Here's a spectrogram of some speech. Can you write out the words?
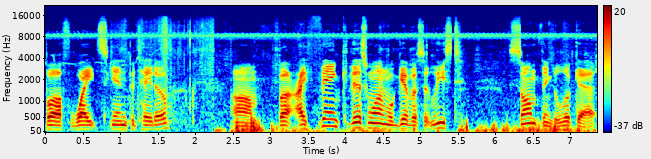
buff, white skin potato. Um, but I think this one will give us at least something to look at.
